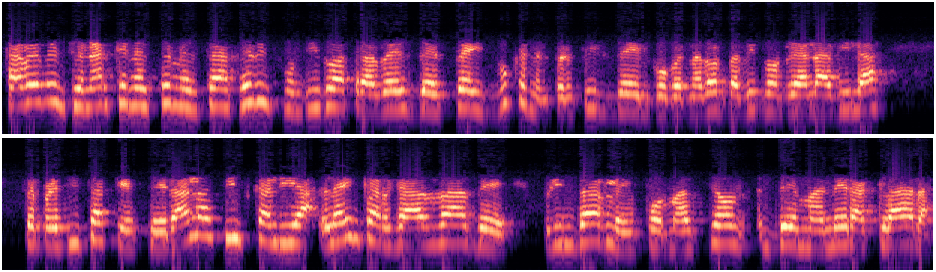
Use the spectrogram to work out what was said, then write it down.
Cabe mencionar que en este mensaje difundido a través de Facebook, en el perfil del gobernador David Monreal Ávila, se precisa que será la Fiscalía la encargada de brindar la información de manera clara.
